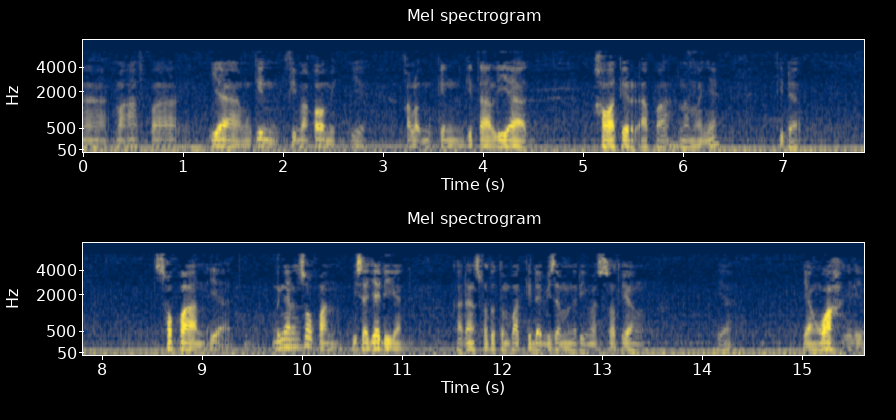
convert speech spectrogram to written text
uh, maaf Pak. Ya mungkin fi maqami ya kalau mungkin kita lihat khawatir apa namanya tidak sopan ya dengan sopan bisa jadi kan. Kadang suatu tempat tidak bisa menerima sesuatu yang ya yang wah jadi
